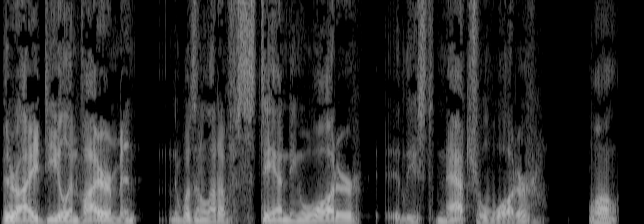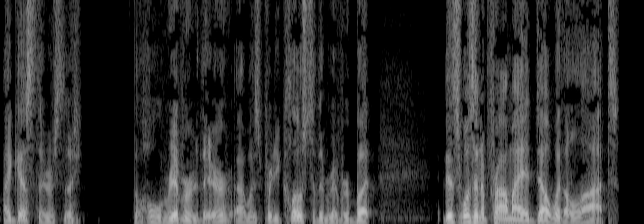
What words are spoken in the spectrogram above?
their ideal environment. There wasn't a lot of standing water, at least natural water. Well, I guess there's the the whole river there. I was pretty close to the river, but this wasn't a problem I had dealt with a lot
